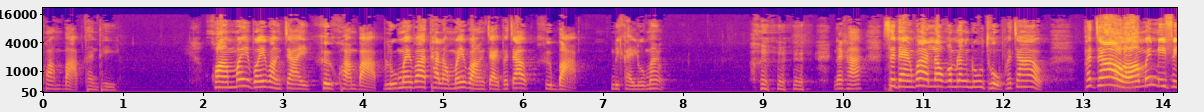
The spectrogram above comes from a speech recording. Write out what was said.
ความบาปทันที ความไม่ไว้วางใจคือความบาป รู้ไหมว่าถ้าเราไม่วางใจพระเจ้าคือบาป มีใครรู้มั่งนะคะ แสดงว่าเรากำลังดูถูกพระเจ้า พระเจ้าเหรอไม่มีฝี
